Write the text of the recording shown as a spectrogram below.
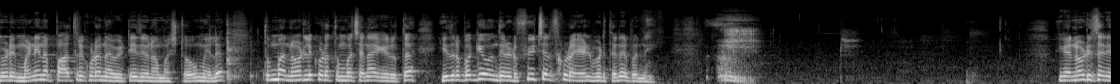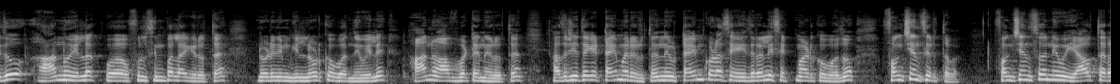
ನೋಡಿ, ಮಣ್ಣಿನ ಪಾತ್ರೆ ಕೂಡ ನಾವು ಇಟ್ಟಿದ್ದೀವಿ ನಮ್ಮ ಸ್ಟವ್ ಮೇಲೆ. ತುಂಬ ನೋಡಲಿಕ್ಕೆ ಕೂಡ ತುಂಬ ಚೆನ್ನಾಗಿರುತ್ತೆ. ಇದ್ರ ಬಗ್ಗೆ ಒಂದೆರಡು ಫ್ಯೂಚರ್ಸ್ ಕೂಡ ಹೇಳ್ಬಿಡ್ತೇನೆ, ಬನ್ನಿ. ಈಗ ನೋಡಿ ಸರ್, ಇದು ಆನು ಎಲ್ಲ ಫುಲ್ ಸಿಂಪಲ್ ಆಗಿರುತ್ತೆ. ನೋಡಿ ನಿಮ್ಗೆ ಇಲ್ಲಿ ನೋಡ್ಕೋಬೋದು ನೀವು ಇಲ್ಲಿ. ಆನು ಆಫ್ ಬಟನ್ ಇರುತ್ತೆ. ಅದ್ರ ಜೊತೆಗೆ ಟೈಮರ್ ಇರುತ್ತೆ. ನೀವು ಟೈಮ್ ಕೂಡ ಸೇ ಇದರಲ್ಲಿ ಸೆಟ್ ಮಾಡ್ಕೋಬೋದು. ಫಂಕ್ಷನ್ಸ್ ಇರ್ತವೆ. ಫಂಕ್ಷನ್ಸು ನೀವು ಯಾವ ಥರ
